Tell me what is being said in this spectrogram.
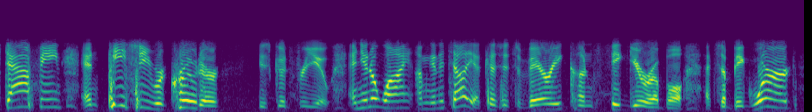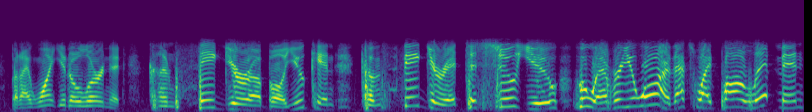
staffing, and PC Recruiter is good for you. And you know why? I'm going to tell you because it's very configurable. That's a big word, but I want you to learn it. Configurable. You can configure it to suit you, whoever you are. That's why Paul Lippman,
